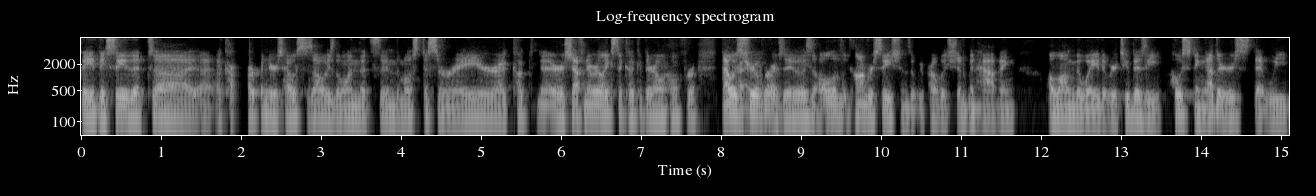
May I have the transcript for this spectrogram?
they they say that uh, a carpenter's house is always the one that's in the most disarray or a cook or a chef never likes to cook at their own home for that was right. true of ours it was all of the conversations that we probably should have been having along the way that we were too busy hosting others that we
